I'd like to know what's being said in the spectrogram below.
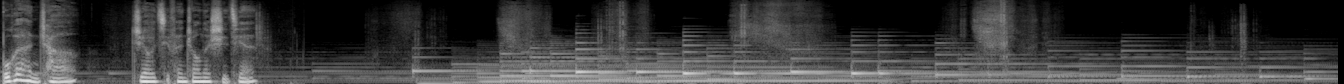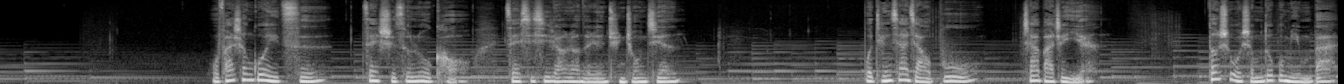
不会很长，只有几分钟的时间。我发生过一次，在十字路口，在熙熙攘攘的人群中间，我停下脚步。眨巴着眼。当时我什么都不明白，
